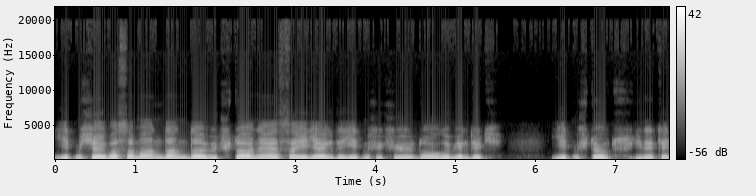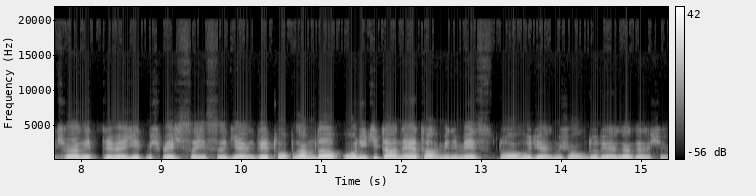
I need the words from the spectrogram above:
70'ler basamağından da 3 tane sayı geldi. 73'ü doğru bildik. 74 yine tekrar etti ve 75 sayısı geldi. Toplamda 12 tane tahminimiz doğru gelmiş oldu değerli arkadaşlar.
